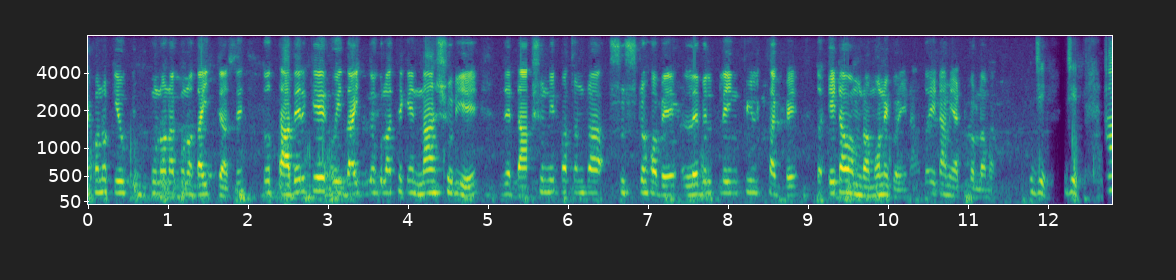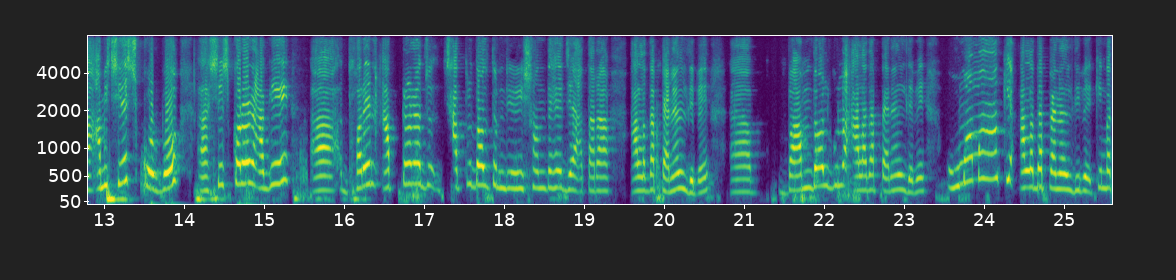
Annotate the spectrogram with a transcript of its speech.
এখনও কেউ কোনো না কোনো দায়িত্বে আছে তো তাদেরকে ওই দায়িত্বগুলা থেকে না সরিয়ে যে ডাকসু নির্বাচনটা সুষ্ঠু হবে লেভেল প্লেইং ফিল্ড থাকবে, তো এটাও আমরা মনে করি না তো এটা আমি অ্যাড করলাম আর। জি জি। আমি শেষ করব। শেষ করার আগে ধরেন আপনারা ছাত্র দল তো নিঃসন্দেহে যে তারা আলাদা প্যানেল দেবে বাম দলগুলো আলাদা প্যানেল দেবে। উমামা কি আলাদা প্যানেল দিবে কিংবা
